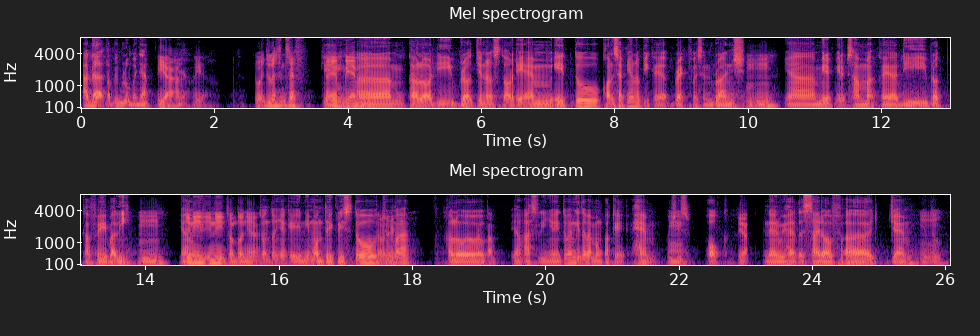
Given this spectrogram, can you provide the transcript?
ada tapi belum banyak. Iya, iya. Coba jelasin chef. Oke, AM PM em, kalau di Broad General Store AM itu konsepnya lebih kayak breakfast and brunch. Mm-mm. Ya mirip-mirip sama kayak di Broad Cafe Bali. Mm-mm. Yang ini di- ini contohnya. Contohnya kayak ini Monte Cristo, Oh, cuma kalau yang aslinya itu kan kita memang pakai ham, which Hmm. is pork. Ya. And then we had a side of uh, jam gitu. Hmm.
